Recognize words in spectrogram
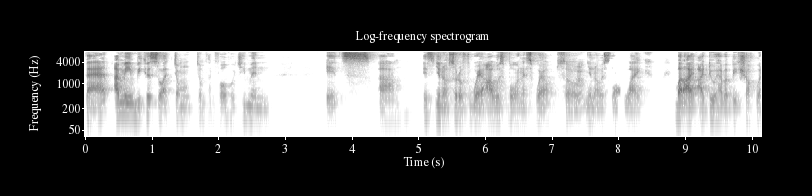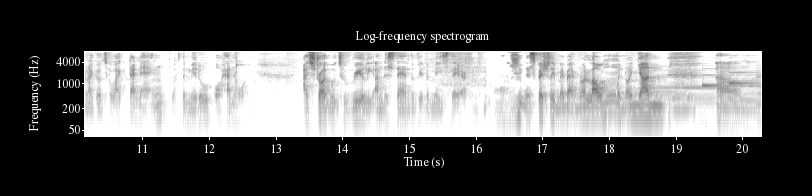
bad. I mean, because like trong trong thành phố Hồ Chí Minh, it's um, it's you know sort of where I was born as well. So Mhm. you know it's not like, but I I do have a big shock when I go to like Da Nang, like the middle or Hanoi. I struggle to really understand the Vietnamese there, uh, especially mấy bạn nói lóng, mình nói nhanh. Um,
